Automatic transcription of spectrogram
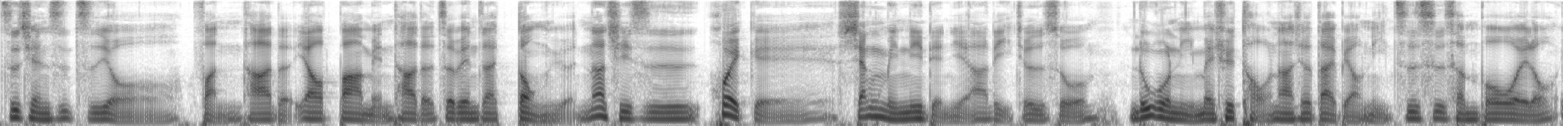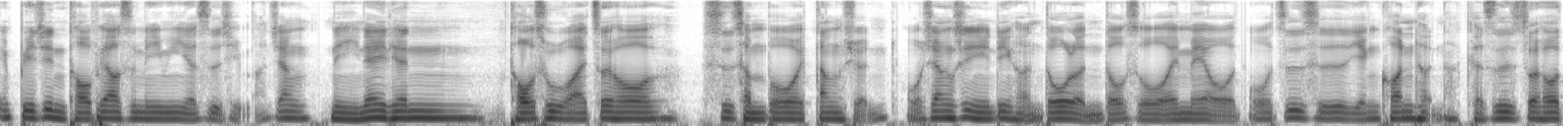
之前是只有反他的要罢免他的这边在动员，那其实会给乡民一点压力，就是说如果你没去投，那就代表你支持陈波伟咯，因为毕竟投票是秘密的事情嘛。这样你那天投出来，最后是陈柏惟当选，我相信一定很多人都说，哎，没有，我支持严宽很啊。可是最后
